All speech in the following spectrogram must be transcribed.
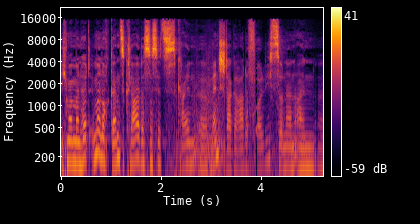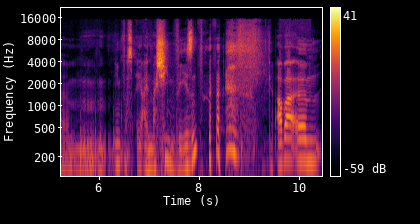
ich meine, man hört immer noch ganz klar, dass das jetzt kein äh, Mensch da gerade vorliest, sondern ein ähm, irgendwas, ein Maschinenwesen. Aber ähm,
